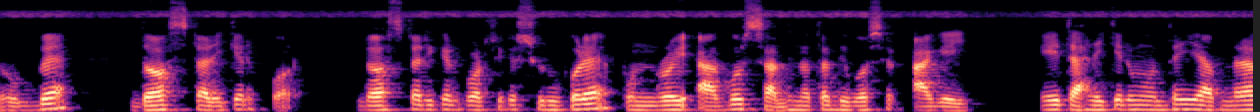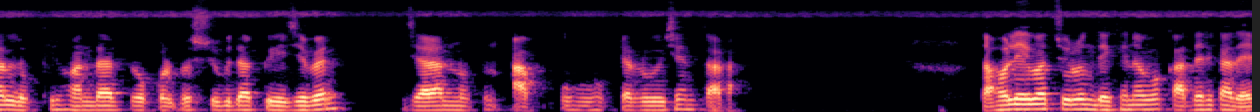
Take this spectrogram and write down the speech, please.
ঢুকবে দশ তারিখের পর। দশ তারিখের পর থেকে শুরু করে পনেরোই আগস্ট স্বাধীনতা দিবসের আগেই। এই তারিখের মধ্যেই আপনারা লক্ষ্মীর ভান্ডার প্রকল্পের সুবিধা পেয়ে যাবেন। যারা নতুন আপ উপভোক্তা রয়েছেন তারা। তাহলে এবার চলুন দেখে নেব কাদের কাদের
